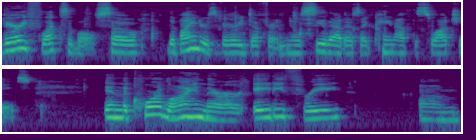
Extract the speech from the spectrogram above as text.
very flexible. So the binder is very different, and you'll see that as I paint out the swatches. In the QoR line, there are 83 um,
